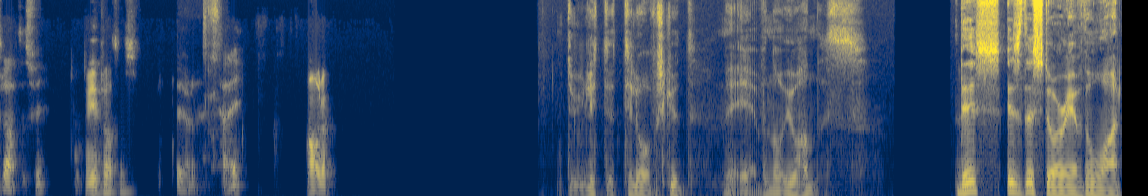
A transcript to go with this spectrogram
prates vi. Vi prates. Vi gjør det. Hei. Ha det bra. Du lyttet til Overskudd med Even og Johannes. This is the story of the one.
